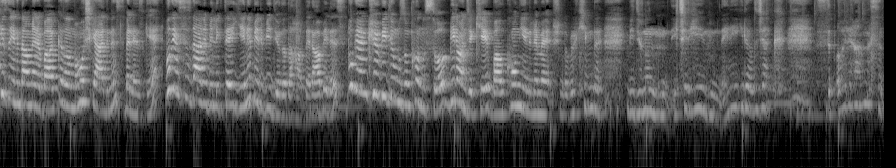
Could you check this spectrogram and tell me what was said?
Herkese yeniden merhaba, kanalıma hoş geldiniz. Ben Ezgi. Bugün sizlerle birlikte yeni bir videoda daha beraberiz. Bugünkü videomuzun konusu bir önceki balkon yenileme... Şunu da bırakayım da videonun içeriği neyle ilgili olacak? Spoiler olmasın.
